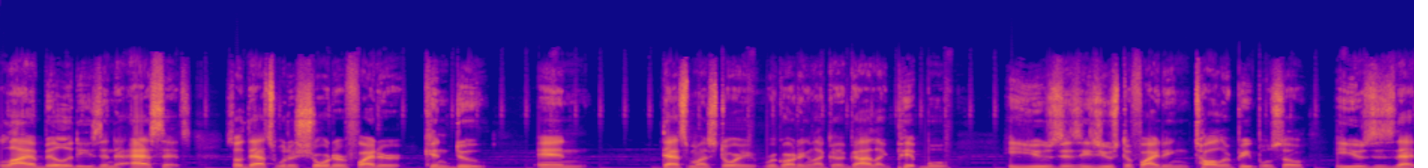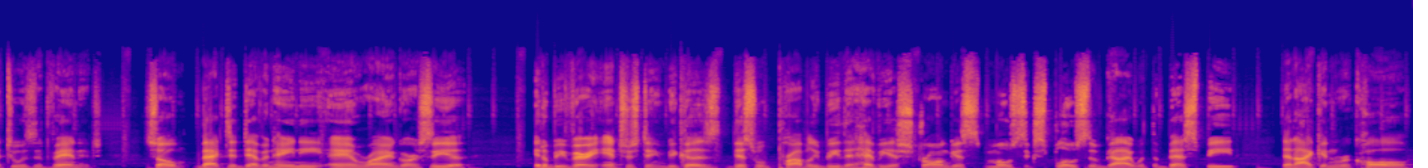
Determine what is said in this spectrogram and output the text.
liabilities into assets. So that's what a shorter fighter can do. And that's my story regarding like a guy like Pitbull. He uses he's used to fighting taller people, so he uses that to his advantage. So back to Devin Haney and Ryan Garcia. It'll be very interesting because this will probably be the heaviest, strongest, most explosive guy with the best speed that I can recall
